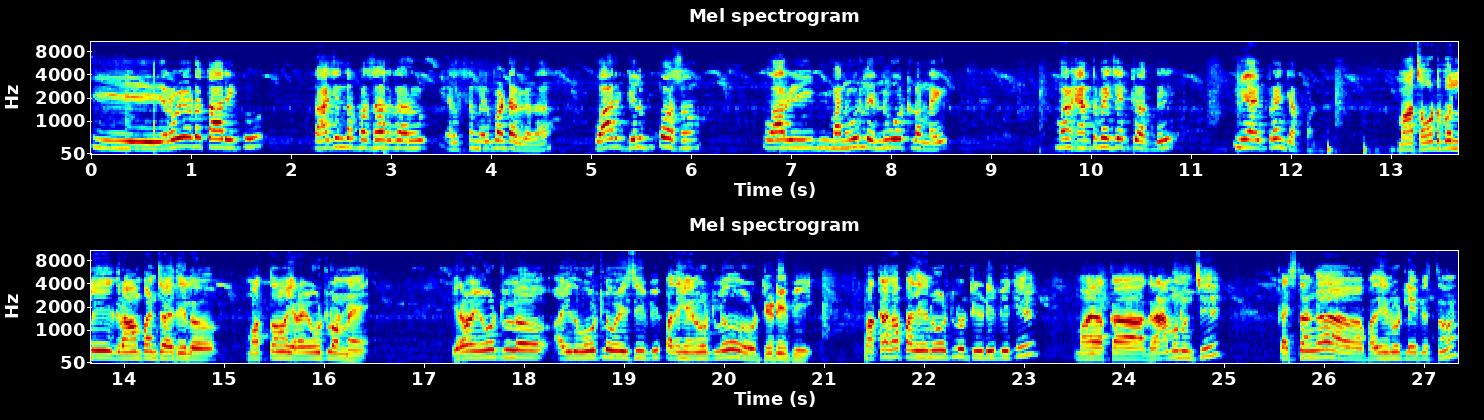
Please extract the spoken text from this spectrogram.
ఈ ఇరవై ఏడో తారీఖు రాజేంద్ర ప్రసాద్ గారు ఎలక్షన్ నిలబడ్డారు కదా వారి గెలుపు కోసం వారి మన ఊర్లో ఎన్ని ఓట్లు ఉన్నాయి మనకు ఎంత మెజార్టీ వద్ది మీ అభిప్రాయం చెప్పండి. మా చౌటపల్లి గ్రామ పంచాయతీలో మొత్తం ఇరవై ఓట్లు ఉన్నాయి. ఇరవై ఓట్లలో ఐదు ఓట్లు వైసీపీ పదిహేను ఓట్లు టీడీపీ. పక్కాగా పదిహేను ఓట్లు టీడీపీకి మా యొక్క గ్రామం నుంచి ఖచ్చితంగా పదిహేను ఓట్లు వేపిస్తాం.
